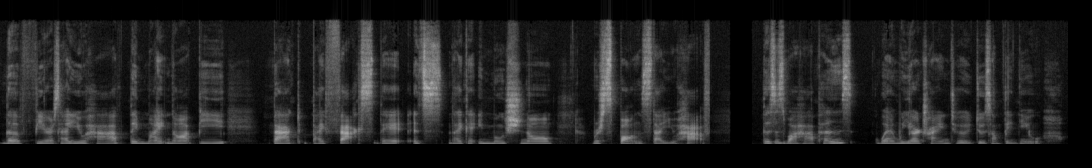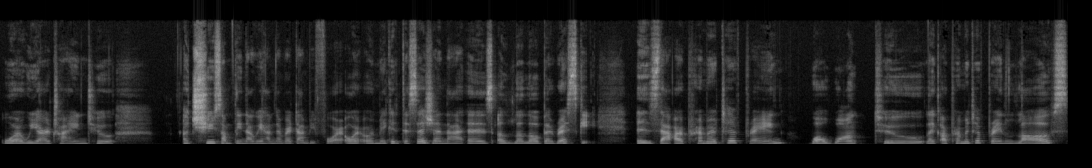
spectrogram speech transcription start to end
the fears that you have they might not be backed by facts. They, it's like an emotional response that you have. This is what happens when we are trying to do something new or we are trying to achieve something that we have never done before or, or make a decision that is a little bit risky is that our primitive brain will want to like our primitive brain loves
